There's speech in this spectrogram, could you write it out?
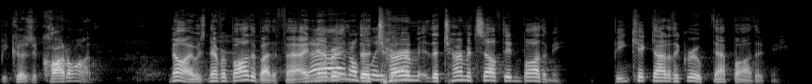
Because it caught on. No, I was never bothered by the fact. I Ah, never. I don't the believe term, the term itself didn't bother me. Being kicked out of the group that bothered me.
